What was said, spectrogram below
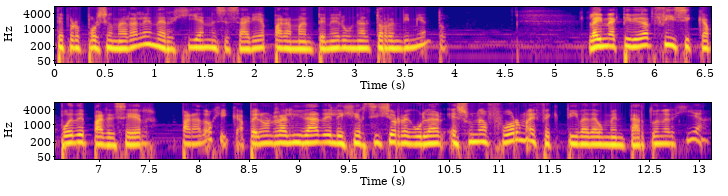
te proporcionará la energía necesaria para mantener un alto rendimiento. La inactividad física puede parecer paradójica, pero en realidad el ejercicio regular es una forma efectiva de aumentar tu energía.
